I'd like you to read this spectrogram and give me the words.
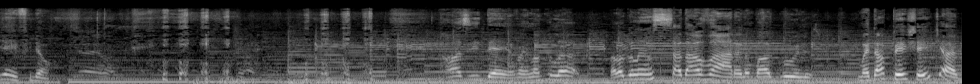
E aí, filhão? As ideias, vai logo, vai logo lançar da vara no bagulho. Mas dá peixe aí, Thiago?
